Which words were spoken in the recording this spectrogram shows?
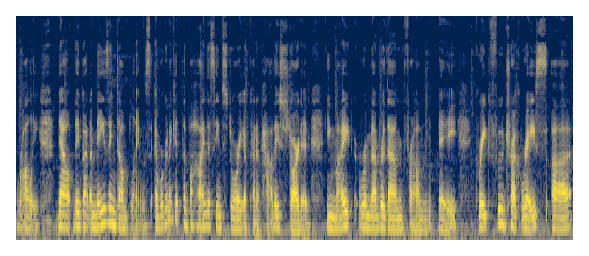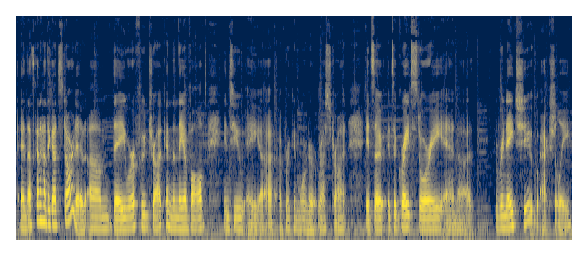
Raleigh. Now, they've got amazing dumplings, and we're going to get the behind the scenes story of kind of how they started. You might remember them from a great food truck race, uh, and that's kind of how they got started. Um, they were a food truck, and then they evolved into a, uh, a brick and mortar restaurant. It's a it's a great story, and uh, Renee Chu actually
